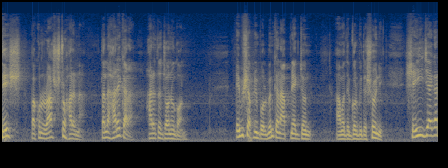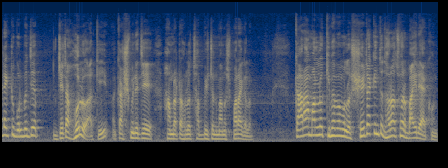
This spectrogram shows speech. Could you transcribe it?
দেশ বা কোনো রাষ্ট্র হারে না। তাহলে হারে কারা? হারে তো জনগণ। এ বিষয়ে আপনি বলবেন কারণ আপনি একজন আমাদের গর্বিত সৈনিক? সেই জায়গাটা একটু বলবেন যে, যেটা হলো আর কি, কাশ্মীরে যে হামলাটা হলো, ছাব্বিশ জন মানুষ মারা গেল। কারা মারলো, কীভাবে মারলো, সেটা কিন্তু ধরাছোঁয়ার বাইরে এখন।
